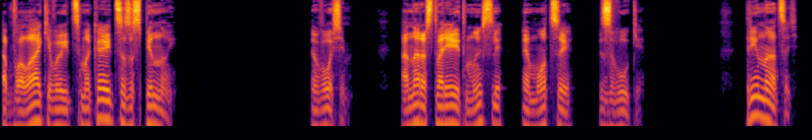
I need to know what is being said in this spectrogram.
обволакивает, смыкается за спиной. 8. Она растворяет мысли, эмоции, звуки. 13.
